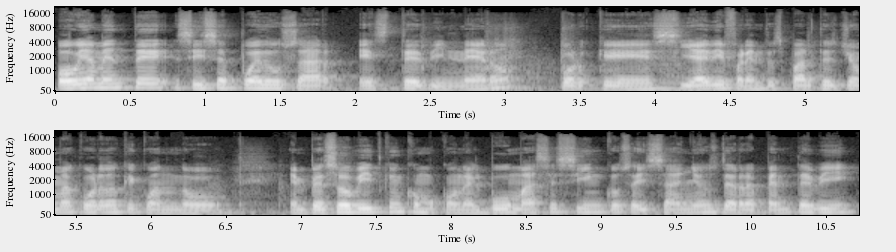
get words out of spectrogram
Obviamente sí se puede usar este dinero porque sí hay diferentes partes. Yo me acuerdo que cuando empezó Bitcoin como con el boom hace 5 o 6 años, de repente vi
